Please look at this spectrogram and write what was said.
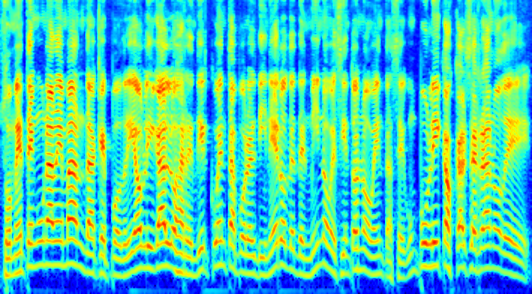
someten una demanda que podría obligarlos a rendir cuenta por el dinero desde el 1990, según publica Oscar Serrano de,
